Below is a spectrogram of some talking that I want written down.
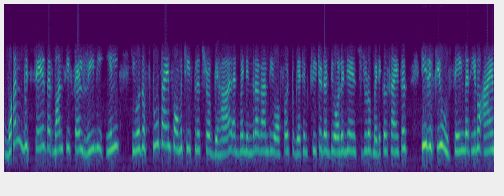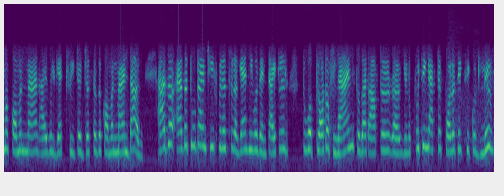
One which says that once he fell really ill, he was a two-time former chief minister of Bihar, and when Indira Gandhi offered to get him treated at the All India Institute of Medical Sciences, he refused, saying that you know I am a common man, I will get treated just as a common man does. As a as a two-time chief minister, again he was entitled to a plot of land so that after uh, you know quitting active politics, he could live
